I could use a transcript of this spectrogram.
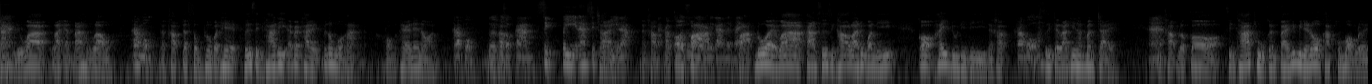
นะอ่า หรือว่า Line แอดไลน์ของเราครับผม นะครับจะส่งทั่วประเทศ ซื้อสินค้าที่ a p p ไทยไม่ต้องห่วงฮะของแท้แน่นอน ครับผม โดยนะคปรับระสบการณ์ 10 ปีนะ10กใช่ว่าปีแล้วนะครับนะครับแล้วก็ก็ดูแลฝากบริการกันไปฝากด้วยว่าการซื้อสินค้าออนไลน์ทุกวันนี้ก็ให้ดูดีๆนะครับ ครับผม ซื้อจากร้านที่ท่านมั่นใจอ่านะครับ แล้วก็สินค้าถูกเกินไปไม่มีในโลกครับ ผมบอกเลย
